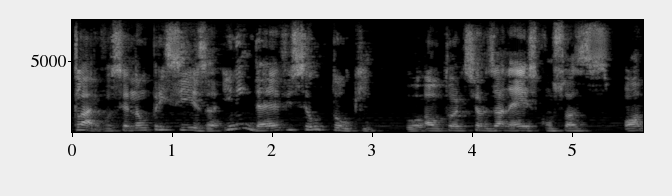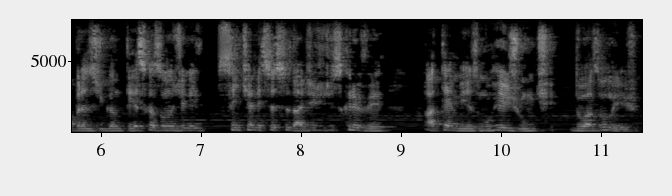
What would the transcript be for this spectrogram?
Claro, você não precisa e nem deve ser o Tolkien, o autor de Senhor dos Anéis, com suas obras gigantescas, onde ele sente a necessidade de descrever até mesmo o rejunte do azulejo.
